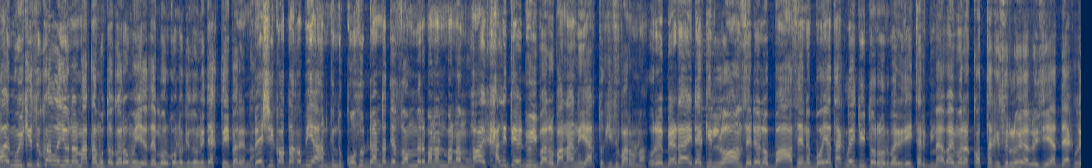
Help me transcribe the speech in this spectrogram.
হয় মুই কিছু করলেই ওনার মাথা মতো গরম হয়ে যায় মোর কোনো কিছু উনি দেখতেই পারে না। বেশি কথা কবি এখন কিন্তু কচুর ডান্ডা দিয়ে জম্মের বানান বানামো। হয় খালি তো এডুই পারো বানানি আর তো কিছু পারো না। ওরে বেড়া এটা কি লঞ্চ? এটা হলো বাস এনে বইয়া থাকলেই তুই তোর হরবাড়ি যাই তারবি মে ভাই মোরা কথা কিছু লইয়া লইছি আর দেখলে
